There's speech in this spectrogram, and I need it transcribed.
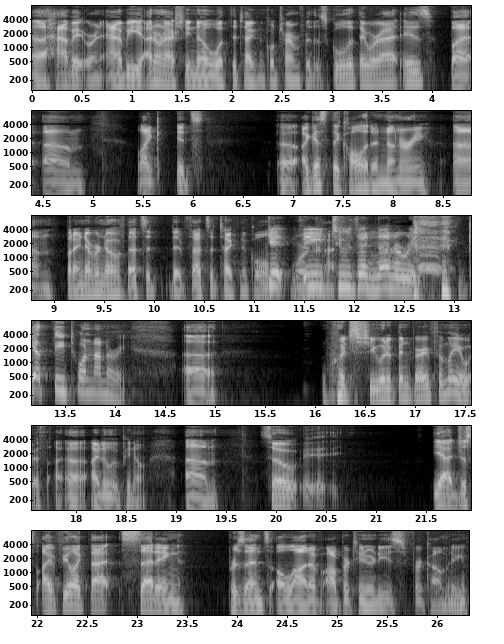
a habit or an abbey. I don't actually know what the technical term for the school that they were at is, but um like it's uh, I guess they call it a nunnery. Um, but I never know if that's a if that's a technical get thee to the nunnery. get thee to a nunnery, uh, which she would have been very familiar with, uh, Ida Lupino. Um, so, uh, yeah, just I feel like that setting presents a lot of opportunities for comedy.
